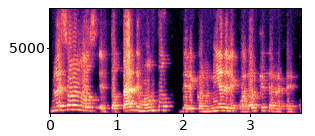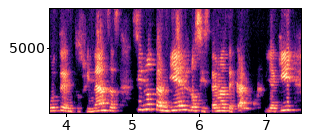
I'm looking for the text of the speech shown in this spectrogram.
No es solo los, el total de monto de la economía del Ecuador que te repercute en tus finanzas, sino también los sistemas de cálculo. Y aquí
